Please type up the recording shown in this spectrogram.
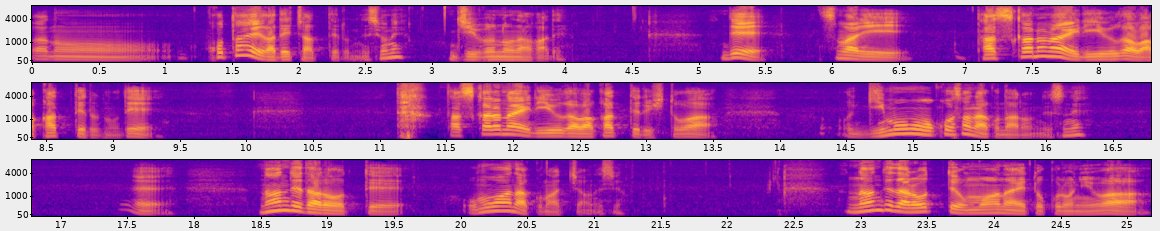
あの答えが出ちゃってるんですよね。自分の中で。で、つまり、助からない理由が分かってるので、助からない理由が分かってる人は疑問を起こさなくなるんですね。ええ、なんでだろうって思わなくなっちゃうんですよ。なんでだろうって思わないところには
